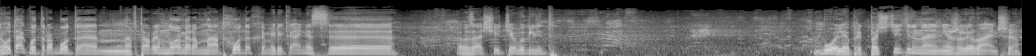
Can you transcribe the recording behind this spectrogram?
Ну вот так вот, работая м, вторым номером на отходах, американец э, в защите выглядит более предпочтительно, нежели раньше.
